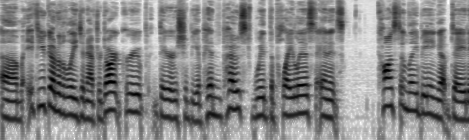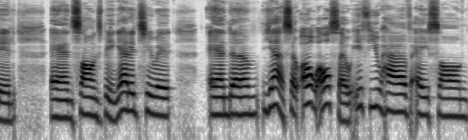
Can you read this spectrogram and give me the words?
Um, if you go to the Legion After Dark group, there should be a pinned post with the playlist, and it's constantly being updated and songs being added to it. And um, yeah, so oh, also, if you have a song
